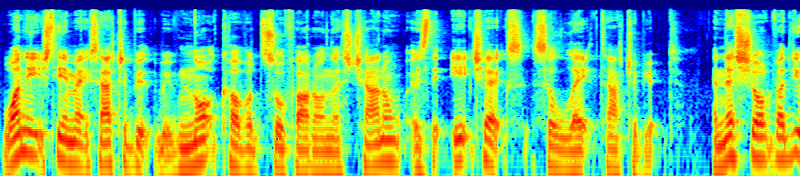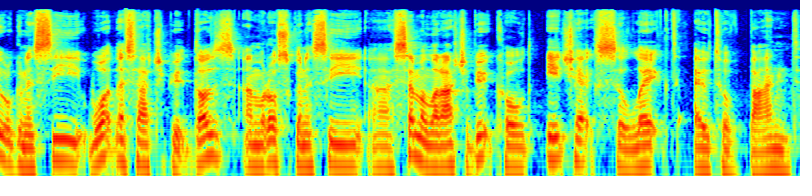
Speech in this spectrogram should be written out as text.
One HTMX attribute that we've not covered so far on this channel is the HX select attribute. In this short video we're going to see what this attribute does and we're also going to see a similar attribute called HX select out of band.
